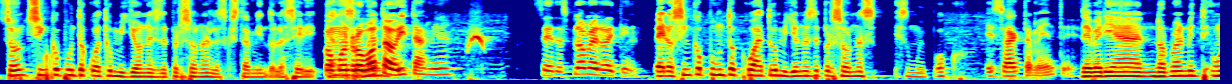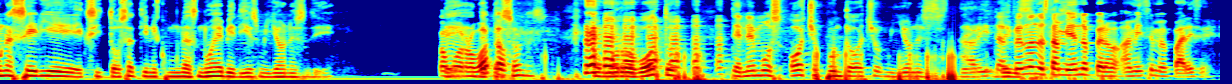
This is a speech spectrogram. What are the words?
Son 5.4 millones de personas las que están viendo la serie. Como en robot ahorita, miren. Se desploma el rating. Pero 5.4 millones de personas es muy poco. Exactamente. Deberían, normalmente una serie exitosa tiene como unas 9, 10 millones de, Como de- de roboto. personas. Como Roboto tenemos 8.8 millones de Ahorita, de ustedes no lo están viendo, pero a mí se me parece.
